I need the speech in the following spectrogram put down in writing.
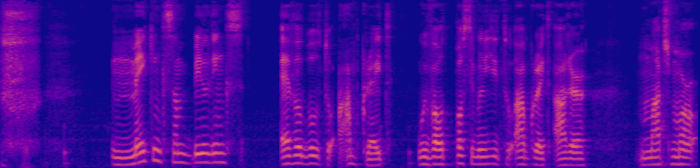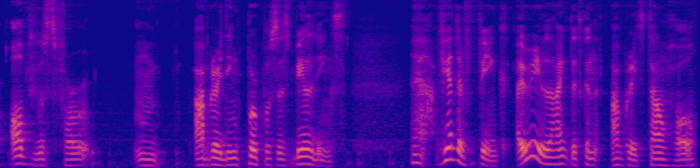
Making some buildings available to upgrade without possibility to upgrade other much more obvious for um, upgrading purposes buildings. The other thing, I really like that can upgrade Town Hall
